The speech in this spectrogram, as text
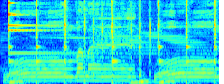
ॐ वम ॐ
